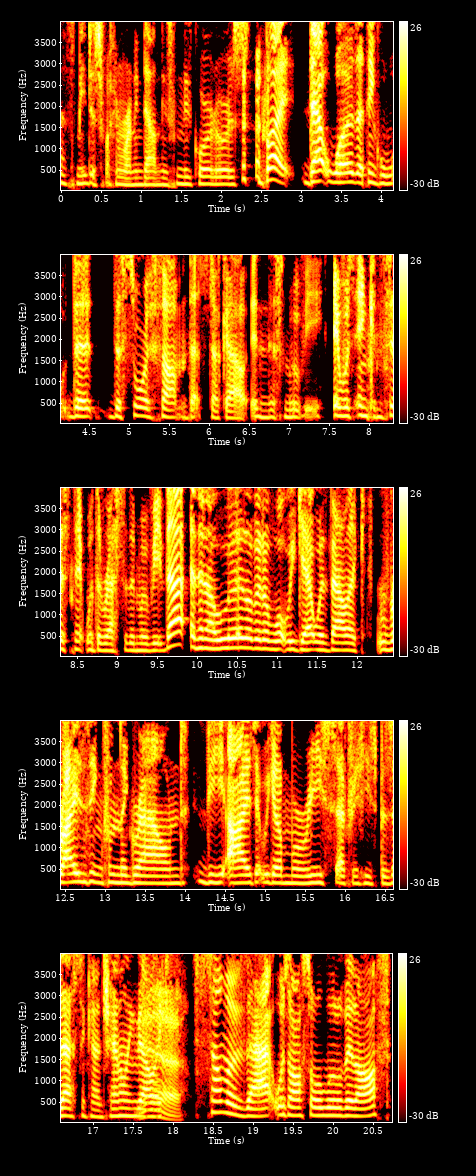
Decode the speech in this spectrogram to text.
That's me just fucking running down these these corridors. but that was, I think, the the sore thumb that stuck out in this movie. It was inconsistent with the rest of the movie. That and then a little bit of what we get with Valak rising from the ground. The eyes that we get on Maurice after he's possessed and kind of channeling Valak. Yeah. Some of that was also a little bit off.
